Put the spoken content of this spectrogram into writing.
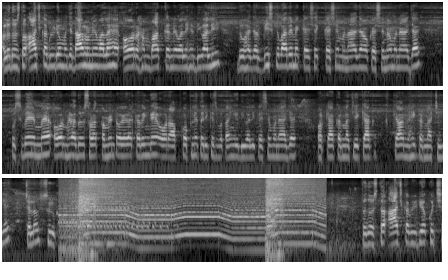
हेलो दोस्तों, आज का वीडियो मज़ेदार होने वाला है और हम बात करने वाले हैं दिवाली 2020 के बारे में, कैसे कैसे मनाया जाए और कैसे ना मनाया जाए। उसमें मैं और मेरा दोस्त थोड़ा कमेंट वगैरह करेंगे और आपको अपने तरीके से बताएँगे दिवाली कैसे मनाया जाए और क्या करना चाहिए, क्या क्या नहीं करना चाहिए। चलो शुरू कर तो दोस्तों, आज का वीडियो कुछ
